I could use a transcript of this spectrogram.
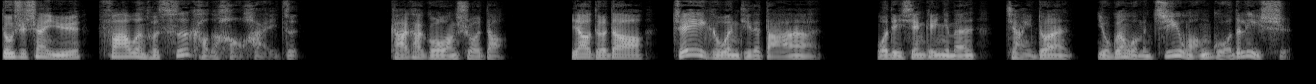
都是善于发问和思考的好孩子。卡卡国王说道：“要得到这个问题的答案，我得先给你们讲一段有关我们鸡王国的历史，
